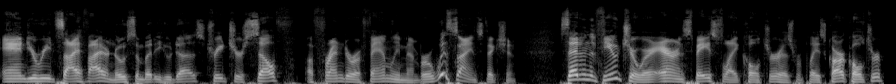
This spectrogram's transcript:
and you read sci fi or know somebody who does, treat yourself, a friend, or a family member with science fiction. Set in the future where air and spaceflight culture has replaced car culture,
